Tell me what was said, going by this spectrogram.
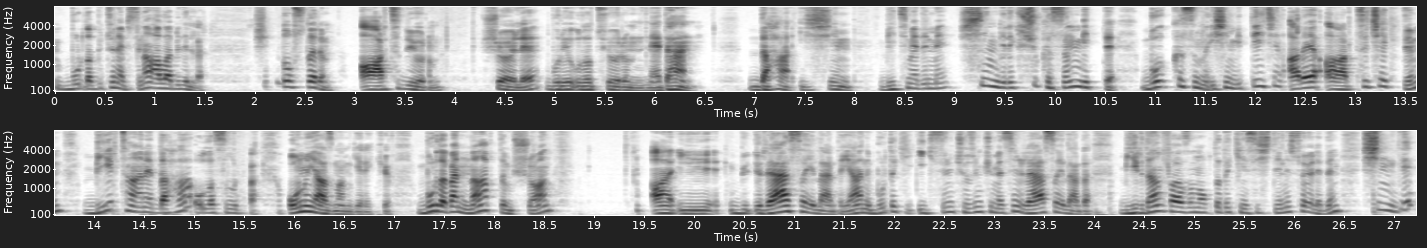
Burada bütün hepsini alabilirler. Şimdi dostlarım artı diyorum. Şöyle burayı uzatıyorum. Neden? Daha işim bitmedi mi? Şimdilik şu kısım bitti. Bu kısımda işim bittiği için araya artı çektim. Bir tane daha olasılık var. Onu yazmam gerekiyor. Burada ben ne yaptım şu an? Reel sayılarda yani buradaki x'in çözüm kümesinin reel sayılarda birden fazla noktada kesiştiğini söyledim. Şimdi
